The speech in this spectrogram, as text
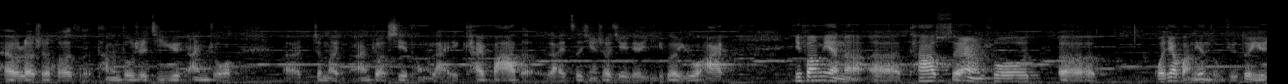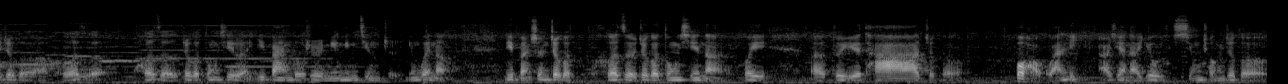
还有乐视盒子，他们都是基于安卓，呃，这么安卓系统来开发的，来自行设计的一个 UI。一方面呢，呃，它虽然说，呃。国家广电总局对于这个盒子盒子这个东西呢，一般都是明令禁止，因为呢，你本身这个盒子这个东西呢，会呃对于它这个不好管理，而且呢又形成这个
